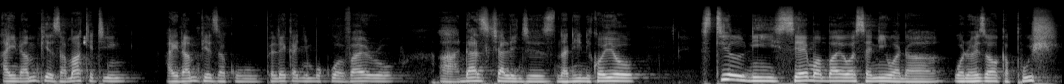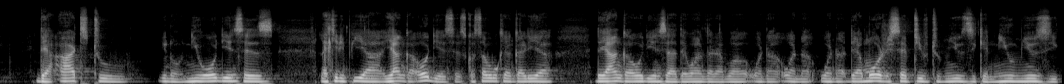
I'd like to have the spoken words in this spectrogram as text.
aina mpya za marketing aina mpya za kupeleka nyimbo kuwa viral uh, dance challenges na nini. Kwa hiyo still ni sehemu ambayo wasanii wana, wanaweza wakapush their art to you know, new audiences lakini pia younger audiences kwa sababu ukiangalia the younger audience are the one that about, wana, wana, wana, they are more receptive to music and new music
